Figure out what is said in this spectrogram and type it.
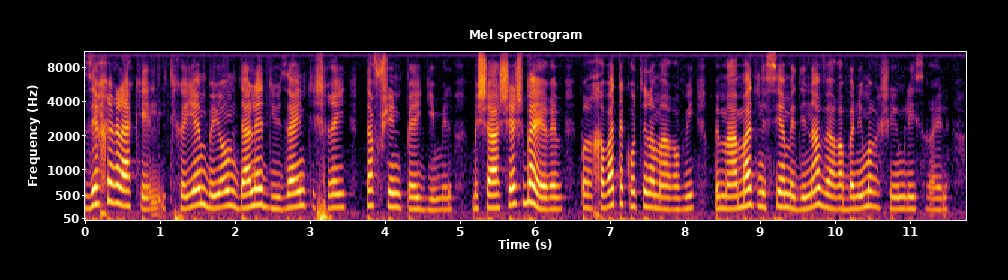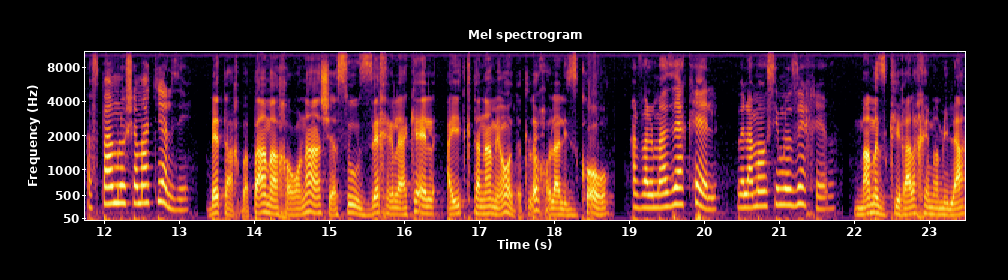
זכר להקל יתקיים ביום ד' י"ז תשרי תשפ"ג בשעה שש בערב ברחבת הכותל המערבי במעמד נשיא המדינה והרבנים הראשיים לישראל. אף פעם לא שמעתי על זה. בטח, בפעם האחרונה שעשו זכר להקל היית קטנה מאוד, את לא יכולה לזכור. אבל מה זה הקל? ולמה עושים לו זכר? מה מזכירה לכם המילה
